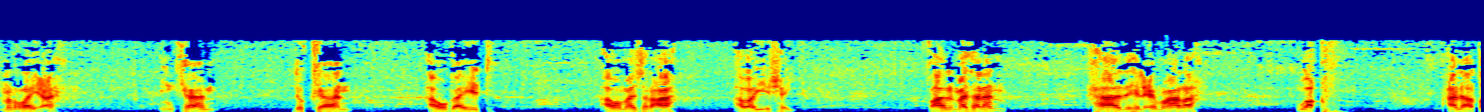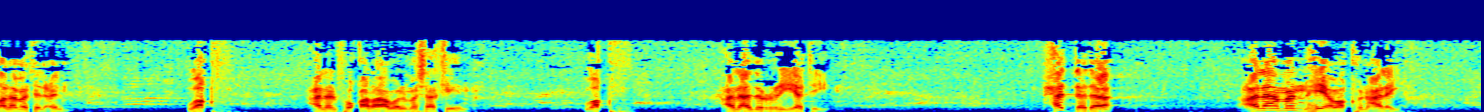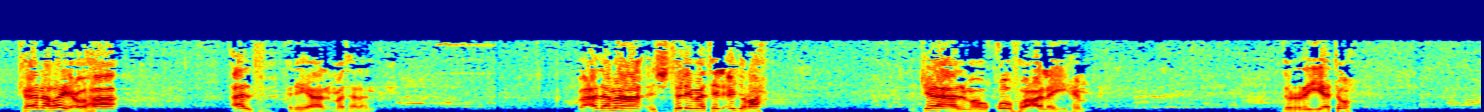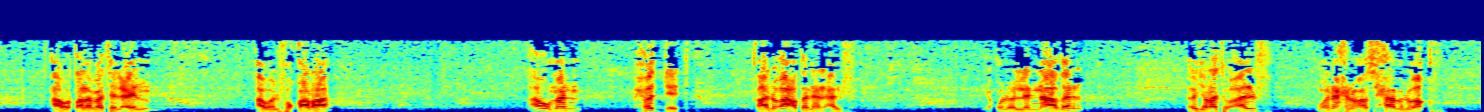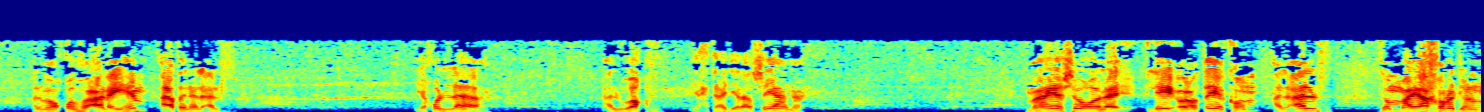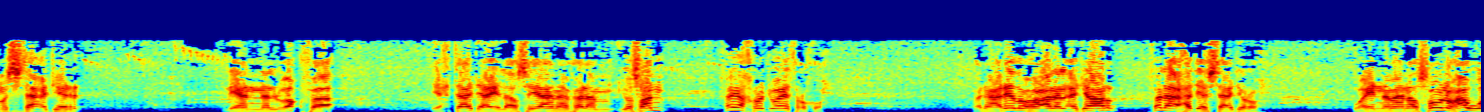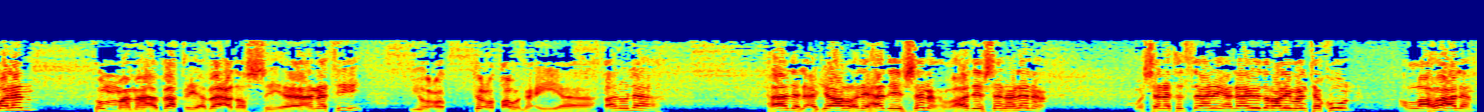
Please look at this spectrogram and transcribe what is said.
من ريعه إن كان دكان أو بيت أو مزرعة أو أي شيء. قال مثلا هذه العمارة وقف على طلبة العلم وقف على الفقراء والمساكين وقف على ذريتي. حدد على من هي وقف عليه. كان ريعها ألف ريال مثلا. بعدما استلمت الإجرة جاء الموقوف عليهم. ذريته أو طلبة العلم أو الفقراء أو من حدد. قالوا أعطنا الألف. يقول للناظر إجرة ألف ونحن أصحاب الوقف الموقوف عليهم أعطنا الألف. يقول لا الوقف يحتاج إلى صيانة. ما يسوغ لي أعطيكم الألف ثم يخرج المستأجر لأن الوقف يحتاج إلى صيانة فلم يصن فيخرج ويتركه. فنعرضه على الأجار فلا أحد يستأجره. وإنما نصونه أولا ثم ما بقي بعد الصيانة تعطون إياه. قالوا لا هذا الأجار لهذه السنة وهذه السنة لنا. والسنة الثانية لا يدرى لمن تكون. الله أعلم.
